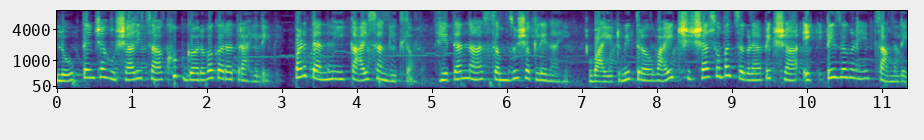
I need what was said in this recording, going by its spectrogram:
लोक त्यांच्या हुशारीचा खूप गर्व करत राहिले पण त्यांनी काय सांगितलं हे त्यांना समजू शकले नाही. वाईट मित्र वाईट शिष्यासोबत जगण्यापेक्षा एकटे जगणे चांगले.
